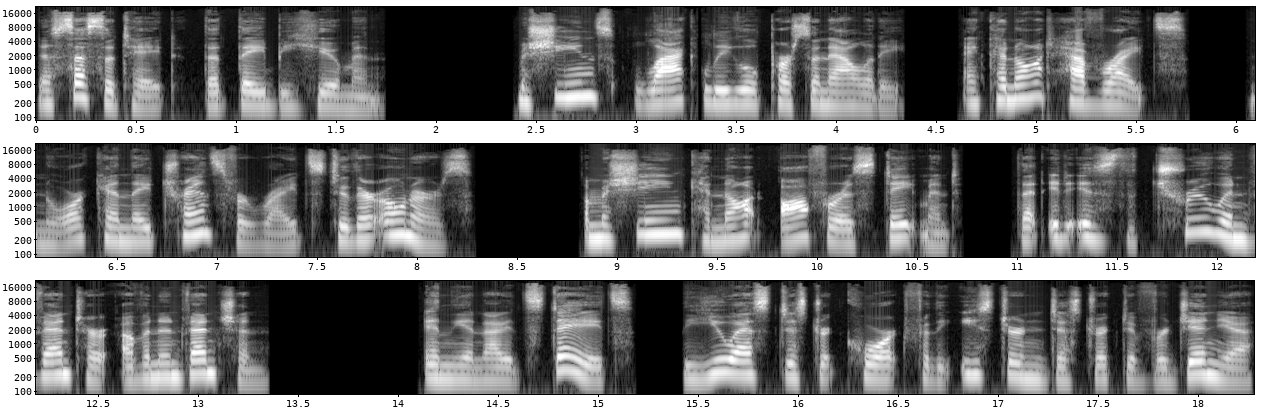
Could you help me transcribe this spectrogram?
necessitate that they be human. Machines lack legal personality and cannot have rights, nor can they transfer rights to their owners. A machine cannot offer a statement that it is the true inventor of an invention. In the United States, the U.S. District Court for the Eastern District of Virginia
